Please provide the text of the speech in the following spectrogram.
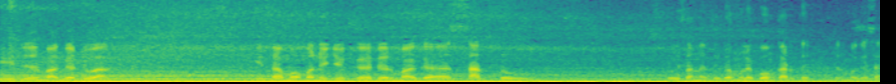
di dermaga 2. Kita mau menuju ke dermaga 1. Tuh sana tuh udah mulai bongkar tuh dermaga 1.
